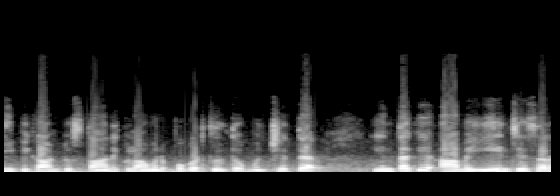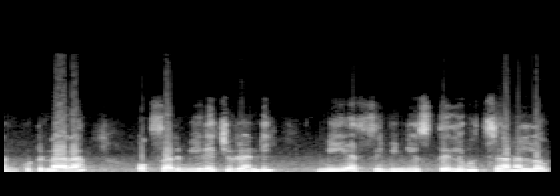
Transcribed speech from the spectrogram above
దీపిక అంటూ స్థానికులు ఆమెను పొగడ్తలతో ముంచెత్తారు. ఇంతకీ ఆమె ఏం చేశారనుకుంటున్నారా? ఒకసారి మీరే చూడండి. మీ ఎస్సీబీ న్యూస్ తెలుగు ఛానల్లో.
